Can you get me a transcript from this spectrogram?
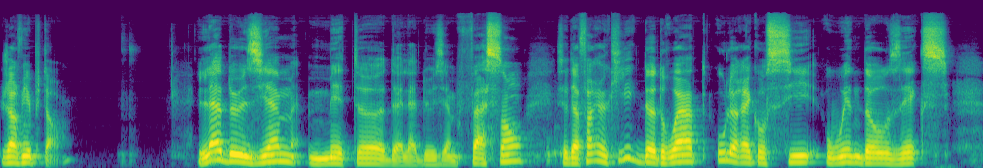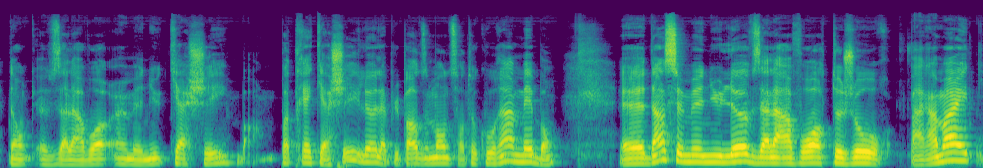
Je reviens plus tard. La deuxième méthode, la deuxième façon, c'est de faire un clic de droite ou le raccourci Windows X. Donc, vous allez avoir un menu caché. Bon, pas très caché, la plupart du monde sont au courant, mais bon. Euh, dans ce menu-là, vous allez avoir toujours paramètres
